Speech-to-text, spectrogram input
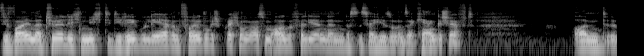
wir wollen natürlich nicht die regulären Folgenbesprechungen aus dem Auge verlieren, denn das ist ja hier so unser Kerngeschäft. Und äh,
